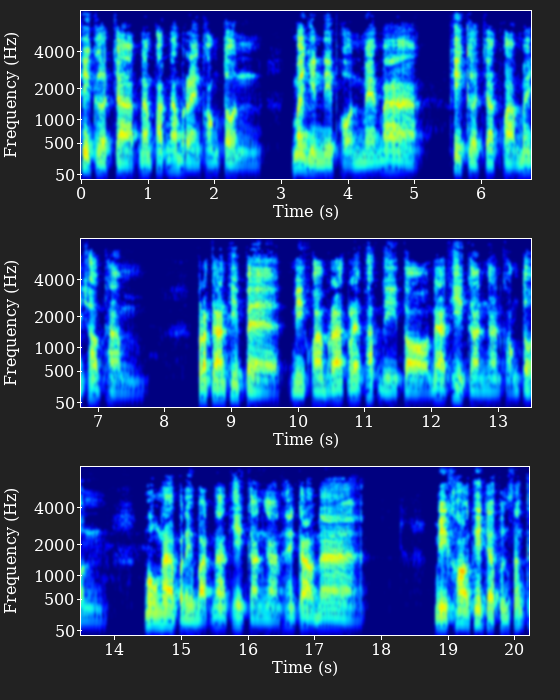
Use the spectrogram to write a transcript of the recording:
ที่เกิดจากน้ำพักน้ำแรงของตน ไม่ยินดีผลแม้มาก ที่เกิดจากความไม่ชอบธรรม ประการที่ 8 มีความรักและพักดีต่อหน้าที่การงานของตน มุ่งหน้าปฏิบัติหน้าที่การงานให้ก้าวหน้า มีข้อที่จะพึงสังเก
